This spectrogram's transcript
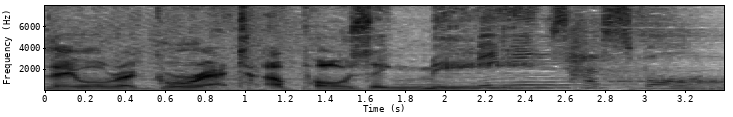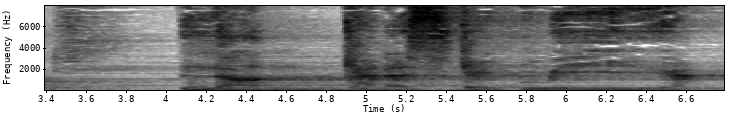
They will regret opposing me. Minions have spawned. None can escape me.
